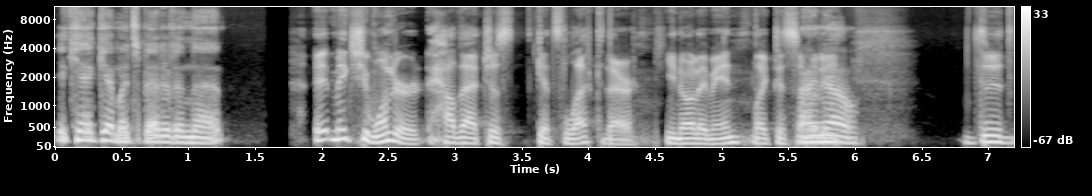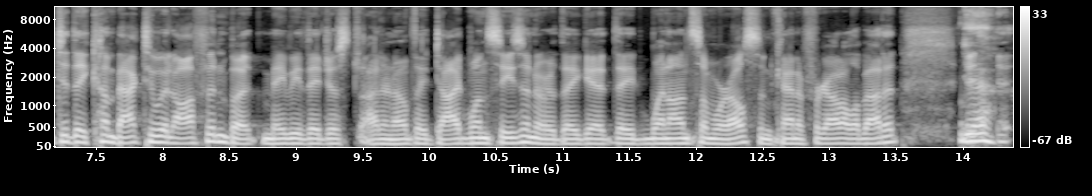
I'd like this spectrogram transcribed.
You can't get much better than that. It makes you wonder how that just gets left there. You know what I mean? Like, does somebody did, did they come back to it often but maybe they just i don't know they died one season or they get they went on somewhere else and kind of forgot all about it? Yeah. it,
